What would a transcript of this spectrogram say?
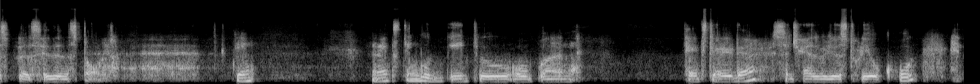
is installed okay next thing would be to open text editor such as Visual Studio Code and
